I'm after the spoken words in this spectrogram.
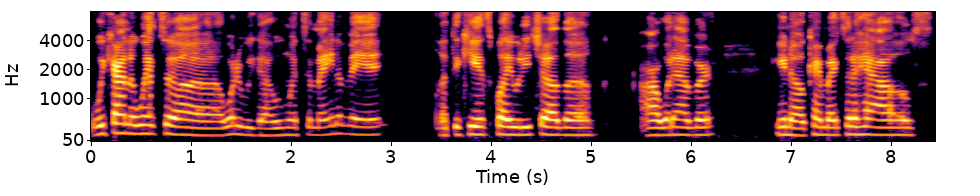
we kind of went to uh where did we go? We went to main event, let the kids play with each other or whatever. You know, came back to the house.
